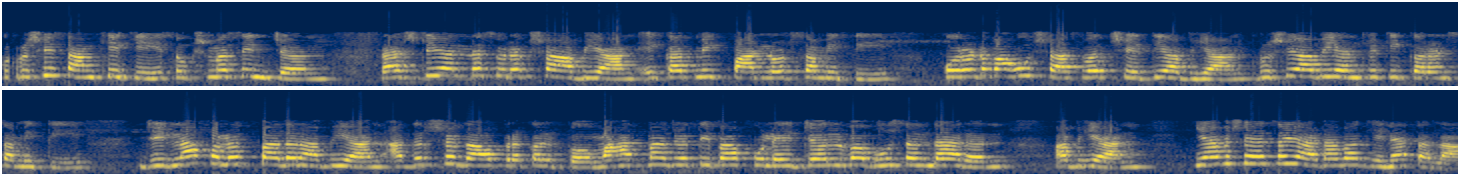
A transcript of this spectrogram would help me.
कृषी सांख्यिकी सूक्ष्म सिंचन राष्ट्रीय अन्न सुरक्षा अभियान एकात्मिक पाणलोट समिती कोरडवाहू शाश्वत शेती अभियान कृषी अभियांत्रिकीकरण समिती जिल्हा फलोत्पादन अभियान आदर्श गाव प्रकल्प महात्मा ज्योतिबा फुले जल व भूसंधारण अभियान या विषयाचा आढावा घेण्यात आला.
